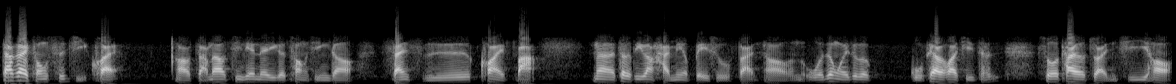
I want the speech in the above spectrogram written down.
大概从十几块，好涨到今天的一个创新高三十块八，那这个地方还没有倍数翻啊。我认为这个股票的话，其实它说它有转机哈。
